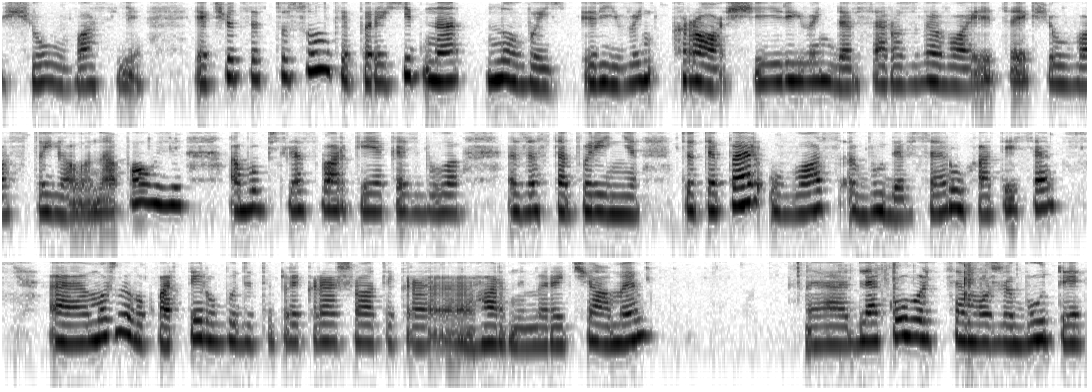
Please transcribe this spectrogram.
що- у вас є. Якщо це стосунки, перехід на новий рівень, кращий рівень, де все розвивається. Якщо у вас стояло на паузі або після сварки якесь було застапоріння, то тепер у вас буде все рухатися. Е, Можливо, квартиру будете прикрашати гарними речами. Е, Для когось це може бути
